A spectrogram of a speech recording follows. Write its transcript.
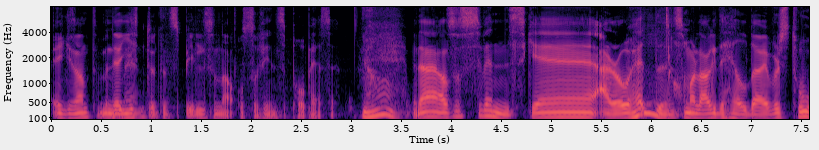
Ikke sant? Men de har gitt ut et spill som da også fins på PC. Ja. Men det er altså svenske Arrowhead som har lagd Helldivers 2.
